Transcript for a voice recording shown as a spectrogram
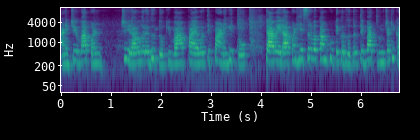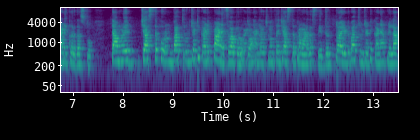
आणि जेव्हा आपण चेहरा वगैरे धुतो किंवा पायावरती पाणी घेतो त्यावेळेला आपण हे सर्व काम कुठे करतो? तर ते बाथरूमच्या ठिकाणी करत असतो. त्यामुळे जास्त करून बाथरूमच्या ठिकाणी पाण्याचा वापर होतो आणि नकारात्मकता जास्त प्रमाणात असते. तर टॉयलेट बाथरूमच्या ठिकाणी आपल्याला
